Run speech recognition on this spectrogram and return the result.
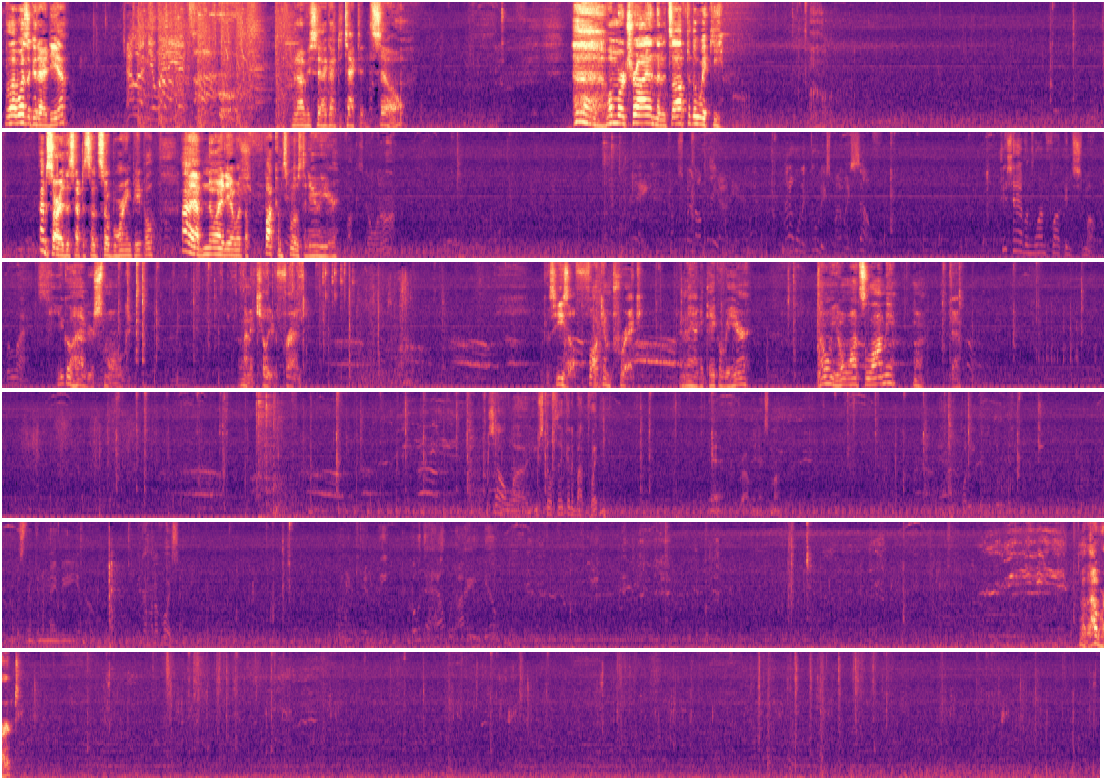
Well, that was a good idea. But obviously I got detected, so... One more try and then it's off to the wiki. I'm sorry this episode's so boring, people. I have no idea what the fuck I'm supposed to do here. What the fuck is going on? Hey, come spend our day out here, huh? I don't want to do this by myself. Just having one fucking smoke. Relax. You go have your smoke. I'm gonna kill your friend. Because he's a fucking prick. Anything I can take over here? No, you don't want salami? Hmm, okay. So, uh, you still thinking about quitting? Yeah, month. And what are you gonna do? I was thinking of maybe, you know, becoming a voice actor. Are you kidding me? Who the hell would hire you? Well, that worked.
